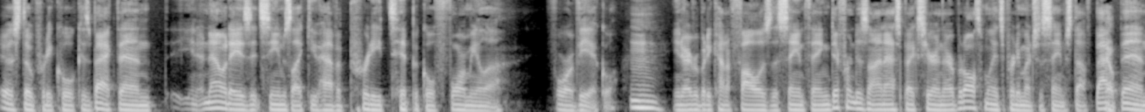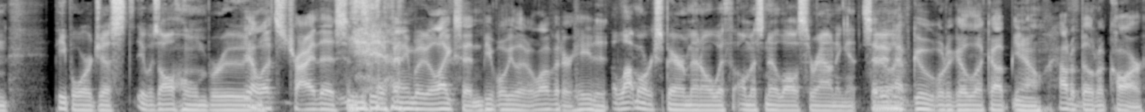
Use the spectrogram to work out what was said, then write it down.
It was still pretty cool because back then, you know, nowadays it seems like you have a pretty typical formula for a vehicle. Mm-hmm. You know, everybody kind of follows the same thing, different design aspects here and there, but ultimately it's pretty much the same stuff. Back Yep. then, people were just it was all homebrewed. Yeah, let's try this and see if anybody likes it. And people either love it or hate it. a lot more experimental with almost no laws surrounding it. So They didn't like, have Google to go look up, you know, how to build a car.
